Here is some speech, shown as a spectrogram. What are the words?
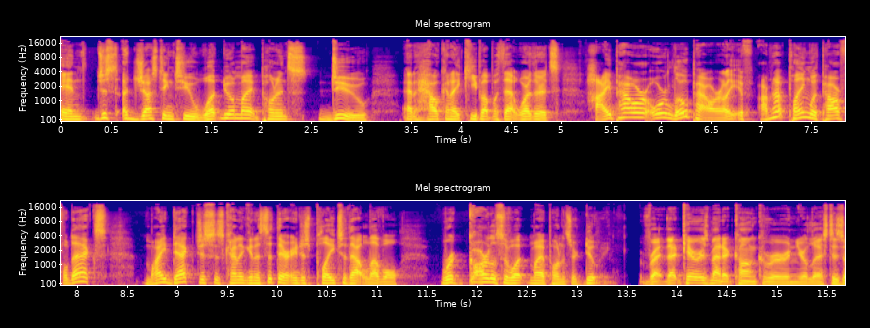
and just adjusting to what do my opponents do and how can I keep up with that whether it's high power or low power. Like if I'm not playing with powerful decks, my deck just is kind of going to sit there and just play to that level regardless of what my opponents are doing. Right, that charismatic conqueror in your list is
